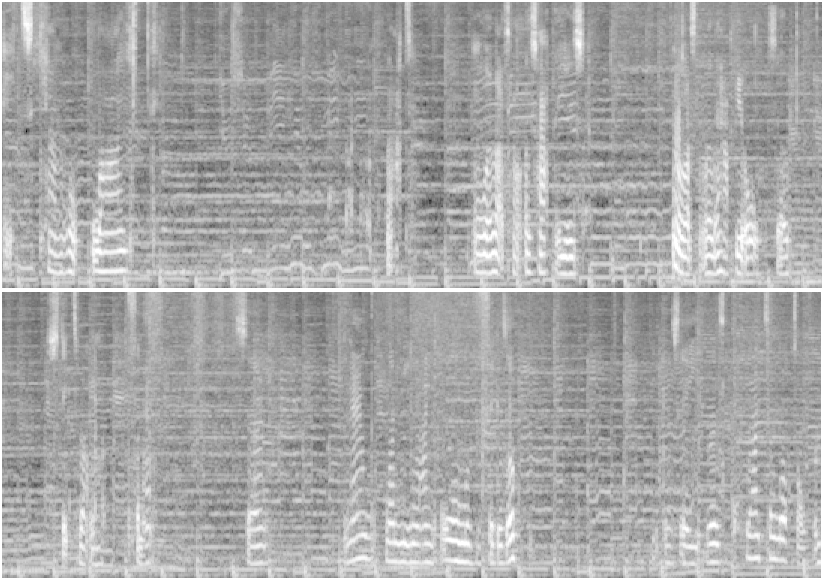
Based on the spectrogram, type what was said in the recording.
it can look like uh, that. Well, that's not as happy as. Well, that's not really happy at all, so stick to that one for now. So now when we line all of the figures up, you can see there's quite a lot of them.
